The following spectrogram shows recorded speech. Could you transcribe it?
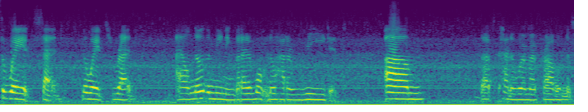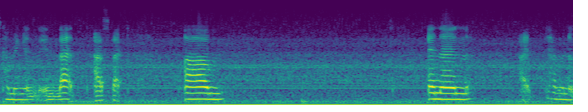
the way it's said, the way it's read. I'll know the meaning, but I won't know how to read it. Um, that's kind of where my problem is coming in in that aspect. Um, and then I haven't a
